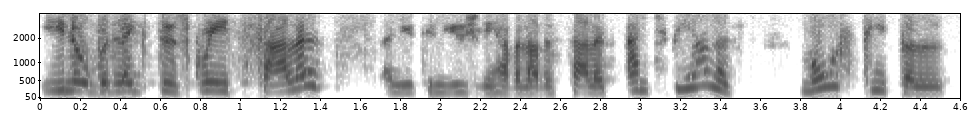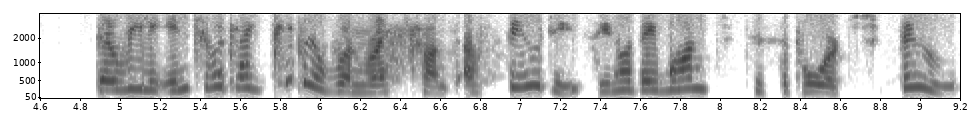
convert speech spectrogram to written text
you know, but like there's great salads and you can usually have a lot of salads. And to be honest, most people, they're really into it. Like people who run restaurants are foodies, you know, they want to support food.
